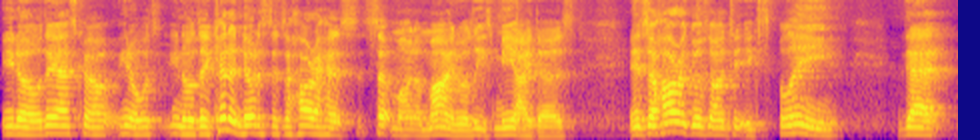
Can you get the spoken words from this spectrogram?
you know, they ask her, you know, what's, you know, they kind of notice that Zahara has something on her mind, or at least Mei does. And Zahara goes on to explain that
